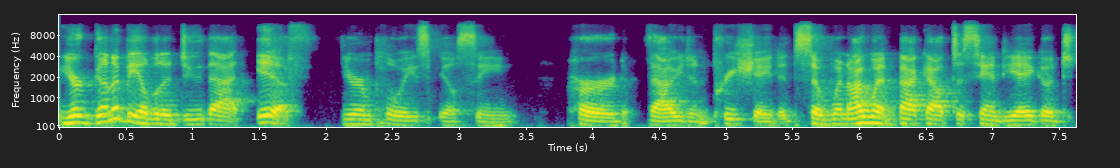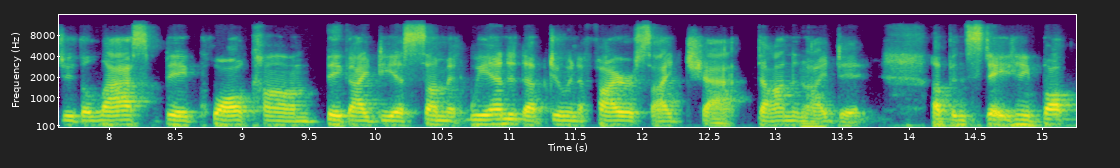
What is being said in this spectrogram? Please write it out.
you're going to be able to do that if your employees feel seen, heard, valued, and appreciated. So when I went back out to San Diego to do the last big Qualcomm Big Idea Summit, we ended up doing a fireside chat. Don and I did up in state, and he bought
